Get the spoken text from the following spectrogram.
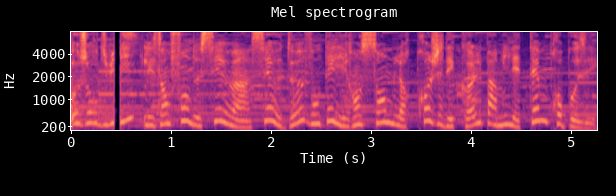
Aujourd'hui, les enfants de CE1 CE2 vont élire ensemble leur projet d'école parmi les thèmes proposés.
